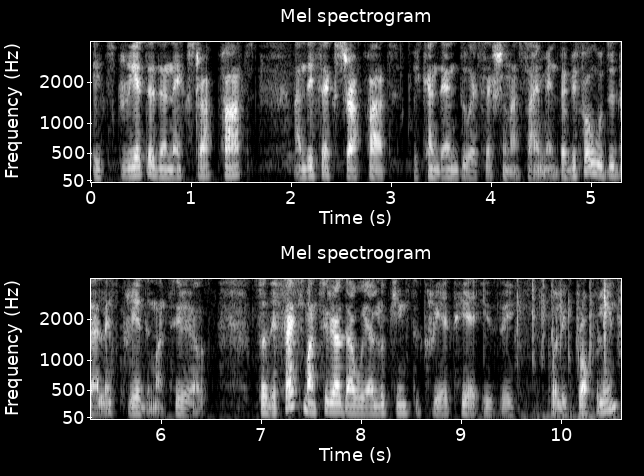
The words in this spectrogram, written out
it's created an extra part. And this extra part, we can then do a section assignment. But before we do that, let's create the materials. So the first material that we are looking to create here is the polypropylene.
